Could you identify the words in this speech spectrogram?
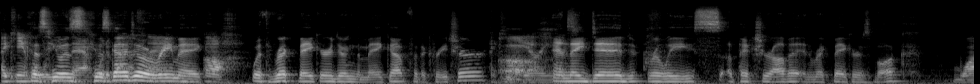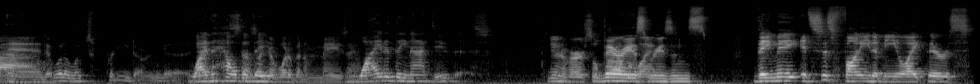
I can't because he was that he was going to do a thing. remake Ugh, with Rick Baker doing the makeup for the creature, I keep hearing and they did release a picture of it in Rick Baker's book, wow. and it would have looked pretty darn good. Why the hell did they? like it would have been amazing. why did they not do this? Universal. Various probably. reasons. They may. it's just funny to me. Like there's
